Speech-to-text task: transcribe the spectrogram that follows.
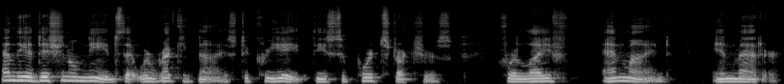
and the additional needs that were recognized to create these support structures for life and mind in matter.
